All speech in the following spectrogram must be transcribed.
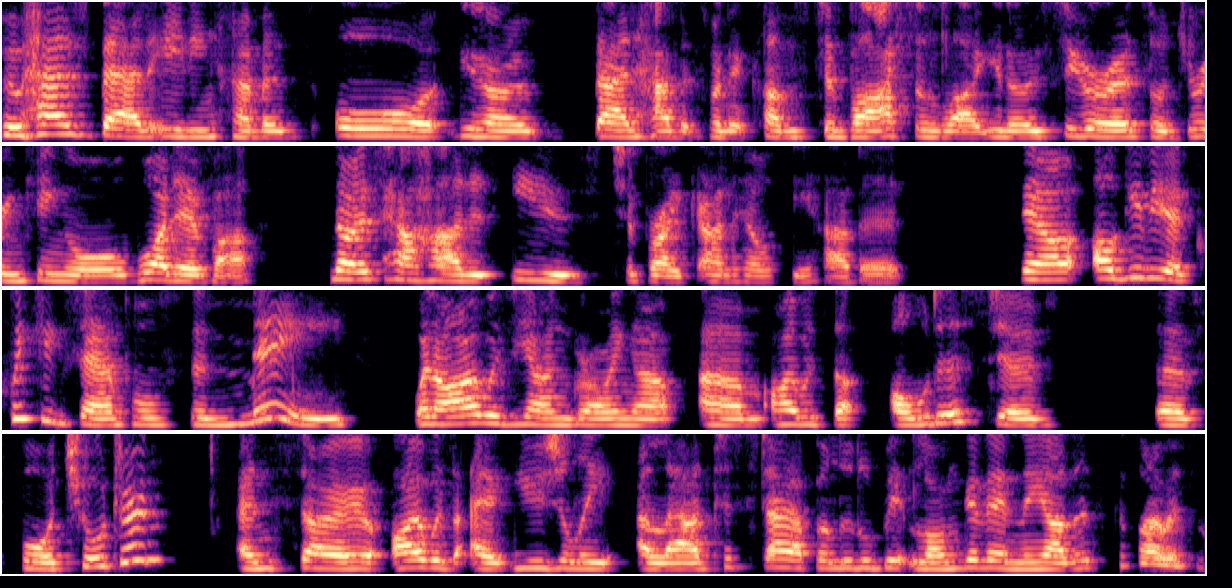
who has bad eating habits or you know bad habits when it comes to vices like, you know, cigarettes or drinking or whatever, knows how hard it is to break unhealthy habits. Now, I'll give you a quick example. For me, when I was young growing up, um, I was the oldest of, of four children. And so I was usually allowed to stay up a little bit longer than the others because I was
